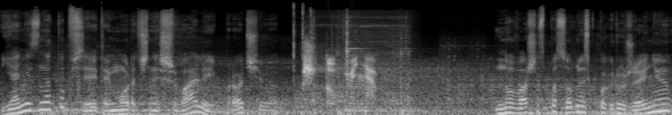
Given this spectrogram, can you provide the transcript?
Я не знаток всей этой морочной швали и прочего. Но ваша способность к погружению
